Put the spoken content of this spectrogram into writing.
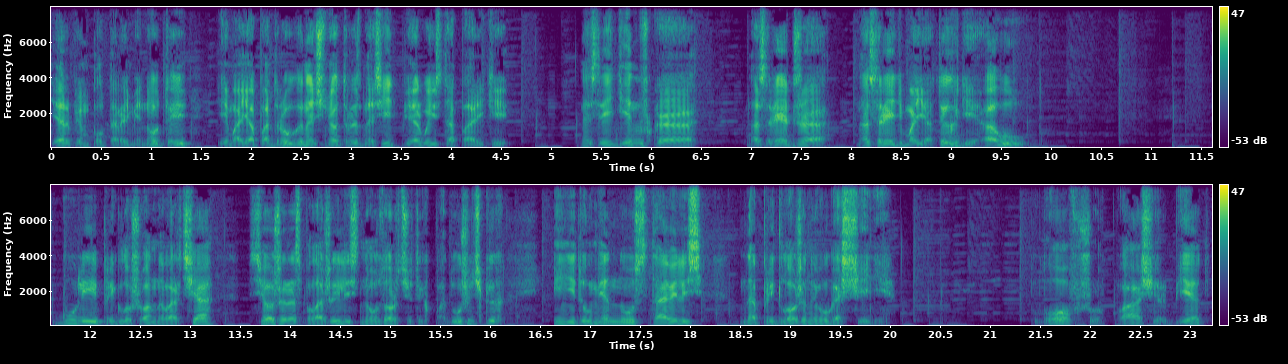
Терпим полторы минуты, и моя подруга начнет разносить первые стопарики. На срединушка, на среджа, на средь моя, ты где, ау? Гули, приглушенно ворча, все же расположились на узорчатых подушечках и недоуменно уставились на предложенное угощение. Плов, шурпа, щербет,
